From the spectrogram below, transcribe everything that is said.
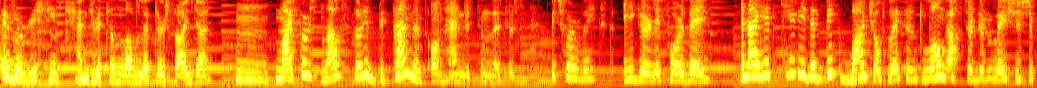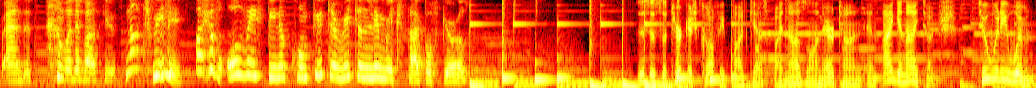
ever received handwritten love letters, Aygen? Hmm. My first love story depended on handwritten letters, which were waited eagerly for days. And I had carried a big bunch of letters long after the relationship ended. what about you? Not really. I have always been a computer written limericks type of girl. This is the Turkish Coffee Podcast by Nazlan Ertan and Aygen Aytaç, two witty women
